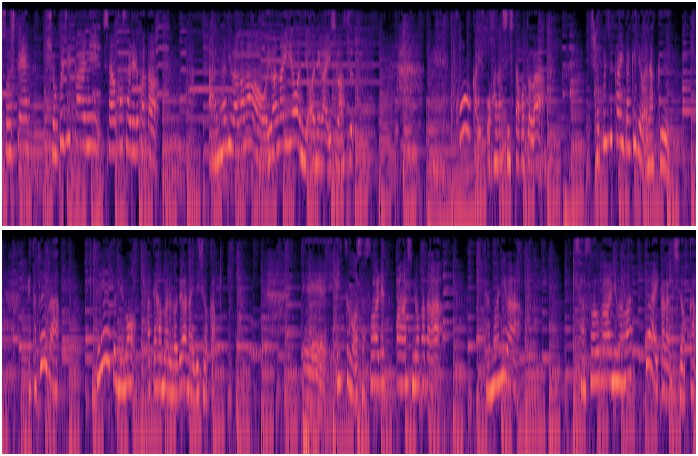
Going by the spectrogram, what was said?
そして、食事会に参加される方、あまりわがままを言わないようにお願いします。えー、今回お話ししたことは、食事会だけではなく、え例えば、デートにも当てはまるのではないでしょうか。えー、いつも誘われっぱなしの方は、たまには誘う側に回ってはいかがでしょうか。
